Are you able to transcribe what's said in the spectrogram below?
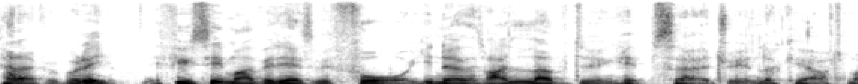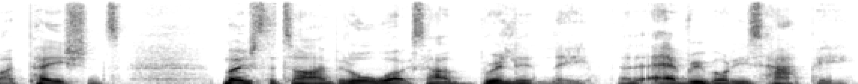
Hello everybody. If you've seen my videos before, you know that I love doing hip surgery and looking after my patients. Most of the time it all works out brilliantly and everybody's happy.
